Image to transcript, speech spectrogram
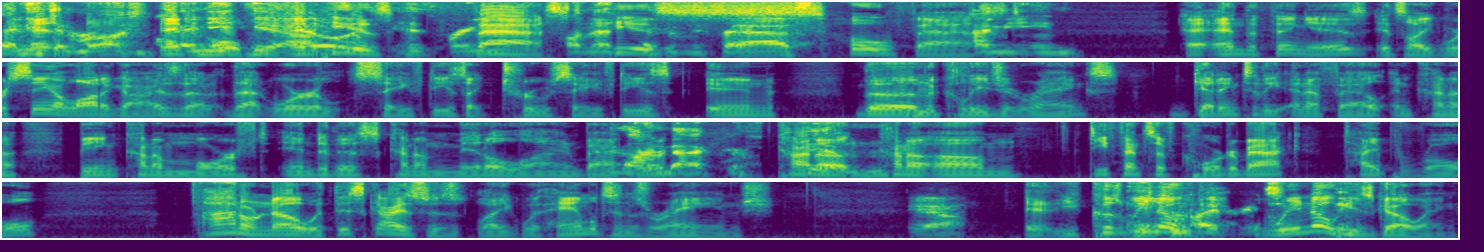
And he and, can run, and, and, he, oh, yeah. and he is his fast. he is fast, so fast. I mean, and the thing is, it's like we're seeing a lot of guys that that were safeties, like true safeties in the mm-hmm. the collegiate ranks, getting to the NFL and kind of being kind of morphed into this kind of middle linebacker, linebacker. kind of yeah. kind of um defensive quarterback type role. I don't know with this guy's just like with Hamilton's range. Yeah, because we know we know he's going.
